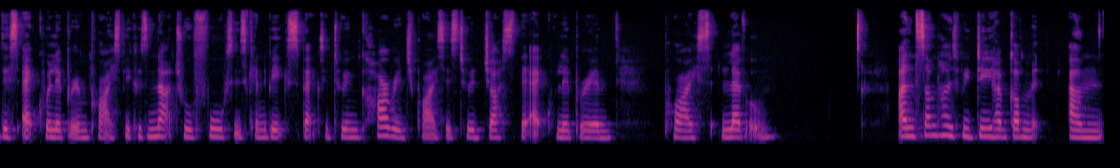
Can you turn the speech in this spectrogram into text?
this equilibrium price because natural forces can be expected to encourage prices to adjust the equilibrium price level. And sometimes we do have government um,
